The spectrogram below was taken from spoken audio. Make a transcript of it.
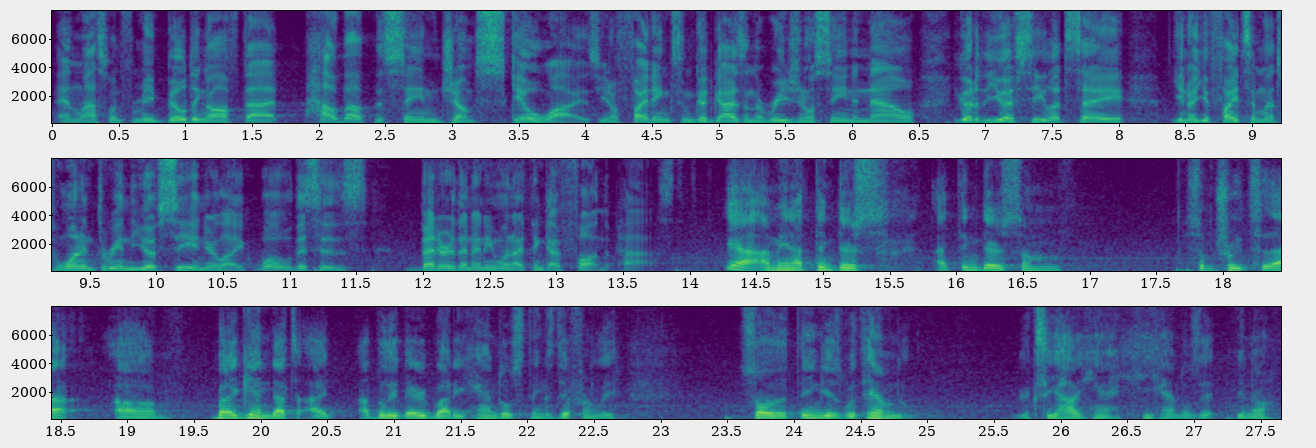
And last one for me, building off that, how about the same jump skill wise? You know, fighting some good guys on the regional scene, and now you go to the UFC, let's say, you know, you fight someone that's one and three in the UFC, and you're like, whoa, this is better than anyone I think I've fought in the past. Yeah, I mean, I think there's, I think there's some, some truth to that. Um, but again, that's I, I believe everybody handles things differently. So the thing is with him, let's see how he he handles it. You know.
